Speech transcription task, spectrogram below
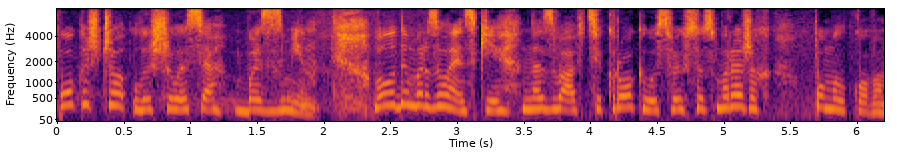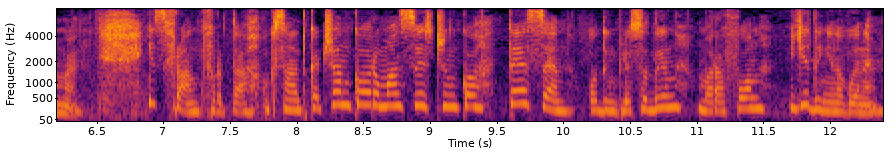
поки що лишилися без змін. Володимир Зеленський назвав ці кроки у своїх соцмережах помилковими. Із Франкфурта Оксана Ткаченко, Роман Сищенко, ТСН 1+,1, Марафон. Єдині новини.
